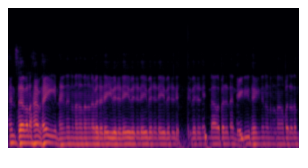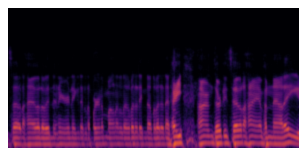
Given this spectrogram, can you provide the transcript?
and seven half eight and seven half hey iron 37 half and now eight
